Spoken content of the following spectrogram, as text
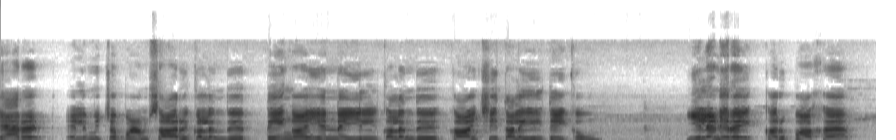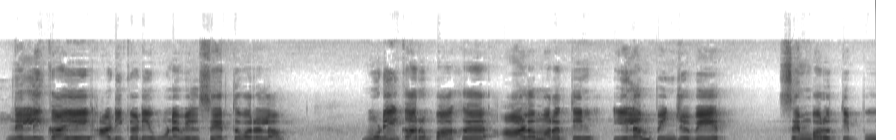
கேரட் எலுமிச்சப்பழம் சாறு கலந்து தேங்காய் எண்ணெயில் கலந்து காய்ச்சி தலையில் தேய்க்கவும். இளநிறை கருப்பாக நெல்லிக்காயை அடிக்கடி உணவில் சேர்த்து வரலாம். முடி கருப்பாக ஆலமரத்தின் இளம் பிஞ்சு வேர் செம்பருத்தி பூ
